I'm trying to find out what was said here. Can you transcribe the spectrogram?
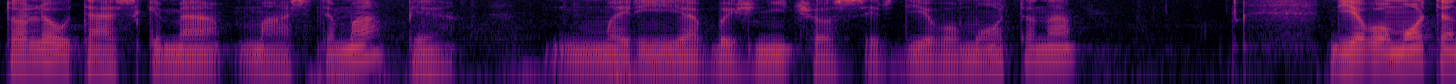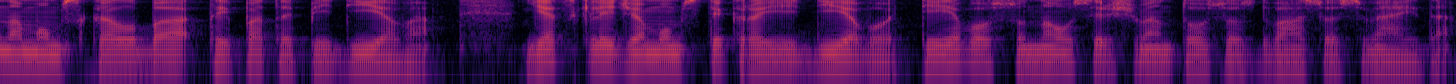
Toliau tęskime mąstymą apie Mariją bažnyčios ir Dievo motiną. Dievo motina mums kalba taip pat apie Dievą. Jie atskleidžia mums tikrąjį Dievo tėvo, sunaus ir šventosios dvasios veidą.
